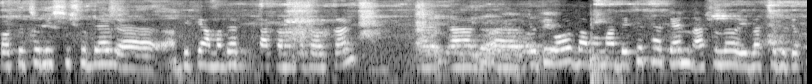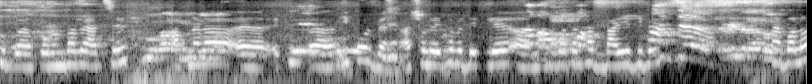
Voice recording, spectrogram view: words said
পথচলি শিশুদের দিকে আমাদের তাকানোটা দরকার। আর যদি ওর বাবা মা দেখে থাকেন, আসলে এই বাচ্চা দুটো খুব করুণভাবে আছে। আপনারা একটু ই করবেন। আসলে এইভাবে দেখলে মানবতার হাত বাড়িয়ে দিবেন। হ্যাঁ বলো।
